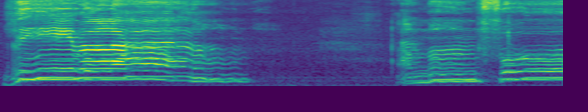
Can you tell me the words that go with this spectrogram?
leave a light on. I'm unfolding.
